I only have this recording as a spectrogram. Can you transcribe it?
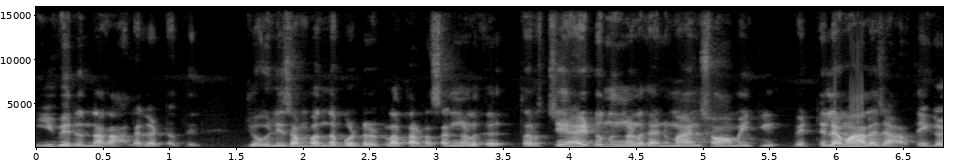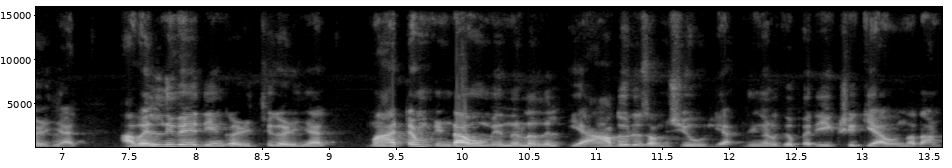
ഈ വരുന്ന കാലഘട്ടത്തിൽ ജോലി സംബന്ധപ്പെട്ടിട്ടുള്ള തടസ്സങ്ങൾക്ക് തീർച്ചയായിട്ടും നിങ്ങൾ ഹനുമാൻ സ്വാമിക്ക് വെറ്റിലമാല ചാർത്തി കഴിഞ്ഞാൽ അവൽ നിവേദ്യം കഴിച്ചു കഴിഞ്ഞാൽ മാറ്റം ഉണ്ടാവും എന്നുള്ളതിൽ യാതൊരു സംശയവുമില്ല നിങ്ങൾക്ക് പരീക്ഷിക്കാവുന്നതാണ്.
